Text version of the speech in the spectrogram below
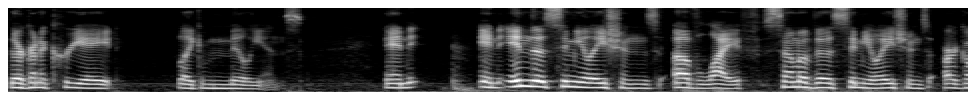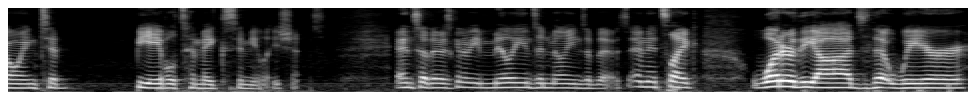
They're going to create like millions. And and in those simulations of life, some of those simulations are going to be able to make simulations. And so there's going to be millions and millions of those. And it's like what are the odds that we're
